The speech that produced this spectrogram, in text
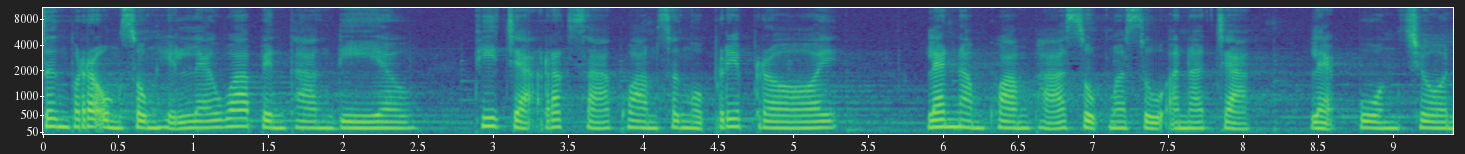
ซึ่งพระองค์ทรงเห็นแล้วว่าเป็นทางเดียว ที่จะรักษาความสงบเรียบร้อย และนำความผาสุกมาสู่อาณาจักรและปวงชน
